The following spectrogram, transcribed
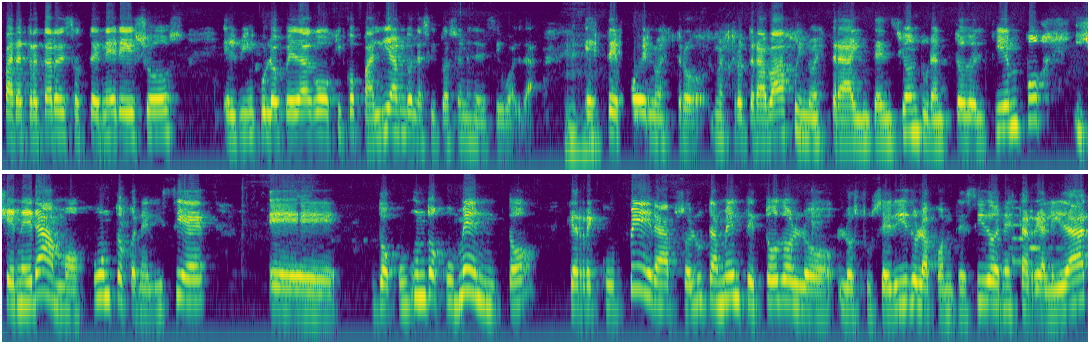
para tratar de sostener ellos el vínculo pedagógico, paliando las situaciones de desigualdad. Este fue nuestro, nuestro trabajo y nuestra intención durante todo el tiempo y generamos junto con el ICIE eh, un documento que recupera absolutamente todo lo, lo sucedido, lo acontecido en esta realidad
